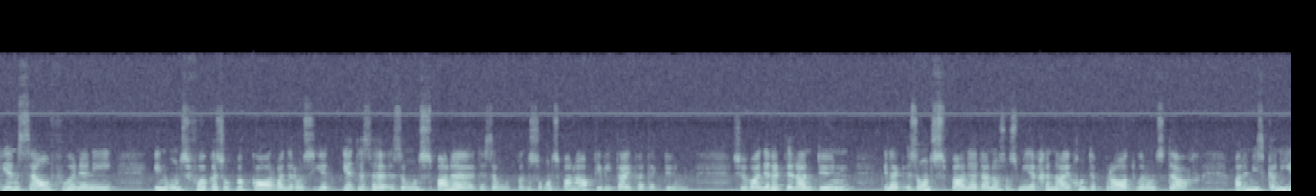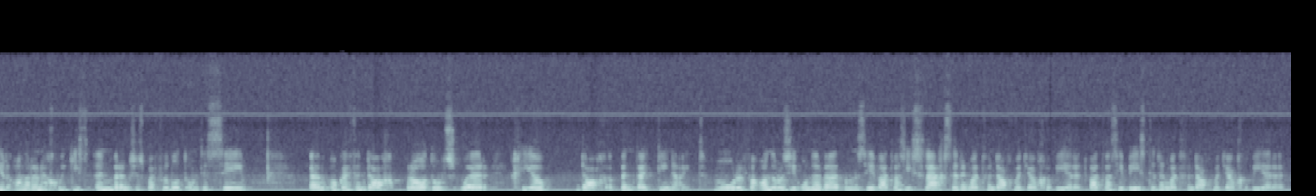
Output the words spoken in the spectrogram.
geen selfone nie en ons fokus op mekaar wanneer ons eet. Eet is 'n is 'n ontspanne, dis 'n ontspanne aktiwiteit wat ek doen. So wanneer ek dit dan doen en ek is ontspanne, dan is ons meer geneig om te praat oor ons dag. Maar 'n mens kan hier allerlei goedjies inbring, soos byvoorbeeld om te sê, ehm um, okay, vandag praat ons oor gee jou dag 'n punt uit 10 uit. Môre verander ons die onderwerp en ons sê wat was die slegste ding wat vandag met jou gebeur het? Wat was die beste ding wat vandag met jou gebeur het?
